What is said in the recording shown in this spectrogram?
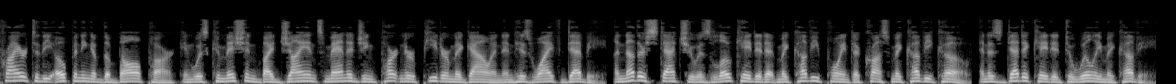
prior to the opening of the ballpark and was commissioned by Giants managing partner Peter Magowan and his wife Debbie. Another statue is located at McCovey Point across McCovey Cove, and is dedicated to Willie McCovey.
